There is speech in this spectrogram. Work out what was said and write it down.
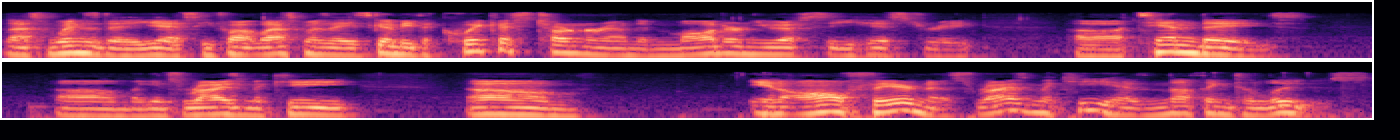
last Wednesday. Yes, he fought last Wednesday. It's going to be the quickest turnaround in modern UFC history. Uh, Ten days um, against Rhys McKee. Um, in all fairness, Rhys McKee has nothing to lose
